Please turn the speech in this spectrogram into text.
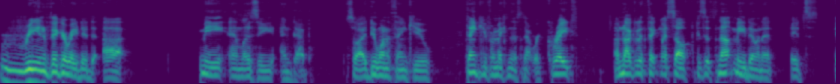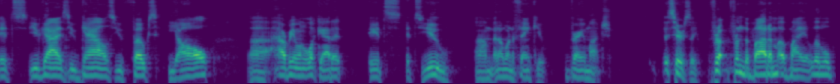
reinvigorated uh, me and Lizzie and Deb. So I do want to thank you. Thank you for making this network great. I'm not going to thank myself because it's not me doing it. It's it's you guys, you gals, you folks, y'all, uh, however you want to look at it. It's it's you, um, and I want to thank you very much. Seriously, from from the bottom of my little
